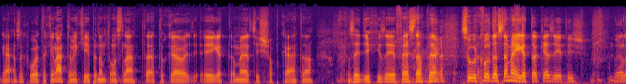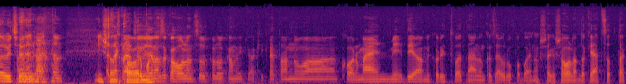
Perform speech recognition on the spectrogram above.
gázak voltak. Én láttam egy képet, nem tudom, azt láttátok el, hogy égette a Merci sapkát az egyik izé, Verstappen szurkol, de aztán megégette a kezét is vele, nem úgyhohogy láttam. Instant Ezek lehet, hogy karma. ugyanazok a holland szurkolók, amik, akiket annó a kormány média, amikor itt volt nálunk az Európa bajnokság, és a hollandok játszottak.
